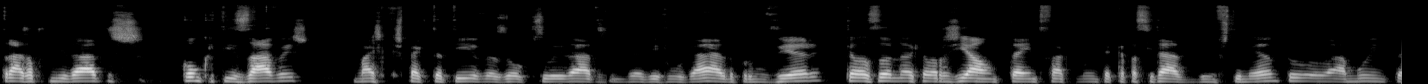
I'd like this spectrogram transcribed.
traz oportunidades concretizáveis, mais que expectativas ou possibilidades de divulgar, de promover. Aquela zona, aquela região tem de facto muita capacidade de investimento, há muita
